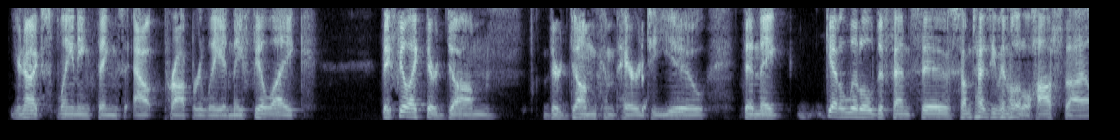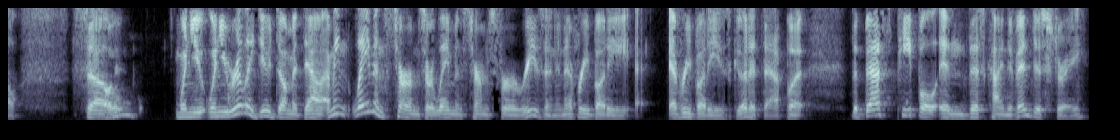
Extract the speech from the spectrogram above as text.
you're not explaining things out properly and they feel like they feel like they're dumb they're dumb compared to you then they get a little defensive sometimes even a little hostile so oh. when you when you really do dumb it down i mean layman's terms are layman's terms for a reason and everybody everybody's good at that but the best people in this kind of industry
